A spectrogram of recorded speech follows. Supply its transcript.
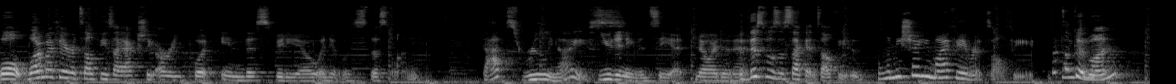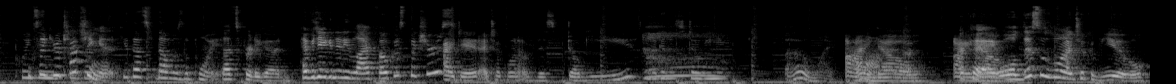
Well, one of my favorite selfies I actually already put in this video and it was this one. That's really nice. You didn't even see it. No, I didn't. But this was a second selfie. Well, let me show you my favorite selfie. That's Pointing, a good one. Looks like you're touching it. Yeah, that's that was the point. That's pretty good. Have you taken any live focus pictures? I did. I took one of this doggy. Look at this doggy. Oh my god. I know. I okay, know. well this was one I took of you,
